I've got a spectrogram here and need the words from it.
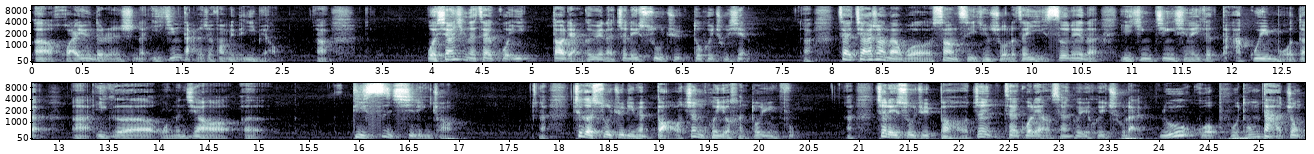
呃怀孕的人士呢，已经打了这方面的疫苗啊。我相信呢，再过一到两个月呢，这类数据都会出现啊。再加上呢，我上次已经说了，在以色列呢，已经进行了一个大规模的啊，一个我们叫呃。第四期临床，啊，这个数据里面保证会有很多孕妇，啊，这类数据保证再过两三个月会出来。如果普通大众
